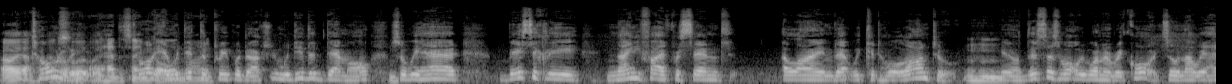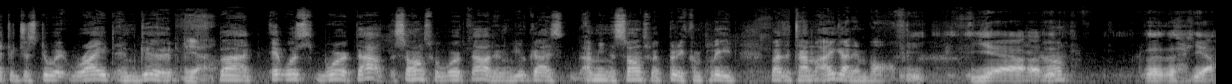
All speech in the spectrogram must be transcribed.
Oh yeah, Totally. absolutely. had the same Totally. goal And we in did the pre-production. We did the demo. So we had basically 95% a line that we could hold on to. Mm-hmm. You know, this is what we want to record. So now we had to just do it right and good. Yeah. But it was worked out. The songs were worked out. And you guys, I mean, the songs were pretty complete by the time I got involved. Yeah, You uh, the, the, yeah,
